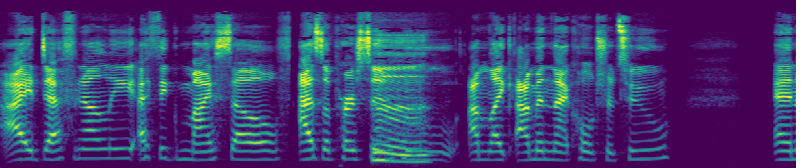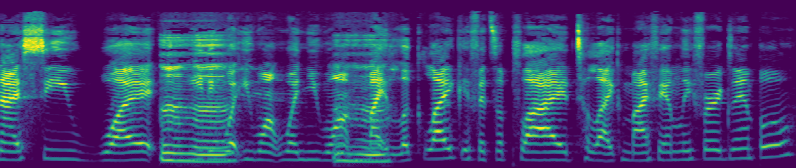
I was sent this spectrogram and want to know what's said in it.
I definitely I think myself as a person Mm. who I'm like I'm in that culture too. And I see what Mhm. eating what you want when you want Mhm. might look like if it's applied to like my family, for example.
